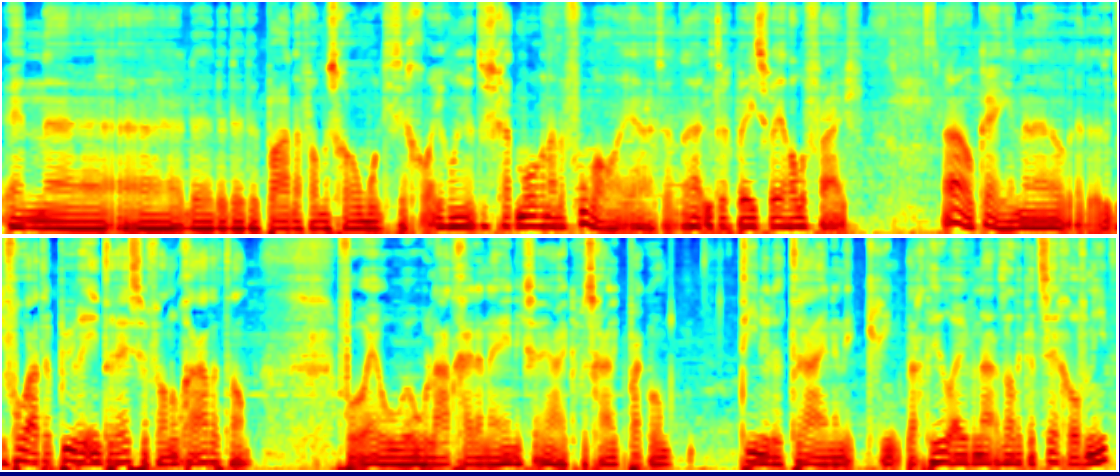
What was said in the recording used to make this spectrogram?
En de, de, de, de, partner van mijn schoonmoeder die zegt, goh Jeroen, dus je gaat morgen naar de voetbal. Ja, zei, nou, Utrecht PSV half vijf. Ah, oké. Okay. En uh, die vroeg uit de pure interesse van hoe gaat het dan? Voor hey, hoe, hoe, laat ga je dan heen? Ik zei ja, ik waarschijnlijk pak wel om tien uur de trein. En ik ging, dacht heel even na, zal ik het zeggen of niet?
